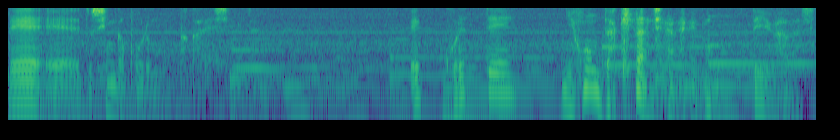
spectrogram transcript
で、えーと、シンガポールも高いしみたいな。えこれって日本だけなんじゃないの？っていう話。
